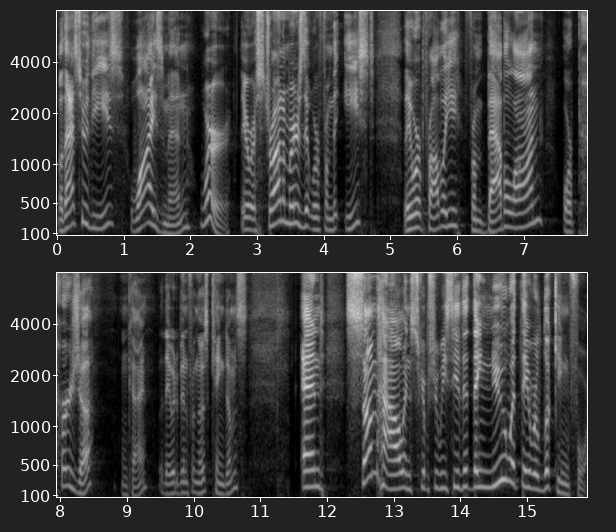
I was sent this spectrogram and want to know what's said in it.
Well, that's who these wise men were. They were astronomers that were from the east. They were probably from Babylon or Persia, okay? They would have been from those kingdoms. And somehow in Scripture, we see that they knew what they were looking for.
